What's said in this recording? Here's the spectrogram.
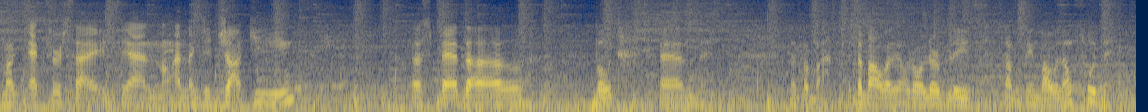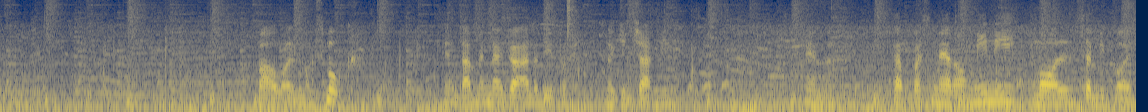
mag-exercise. Yan, mga nagja-jogging, tapos pedal, boat, and ano pa ba? Basta bawal yung rollerblades. Something bawal ang food. Bawal mag-smoke. Yan, dami nag ano dito, nagja-jogging. Yan. Tapos merong mini mall sa likod.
